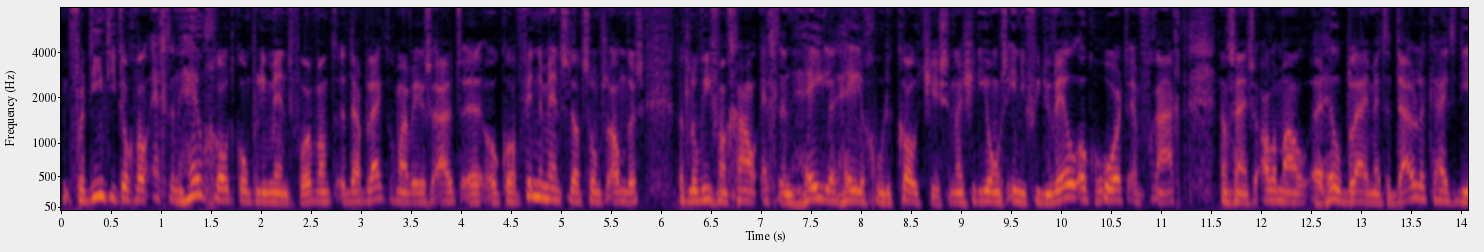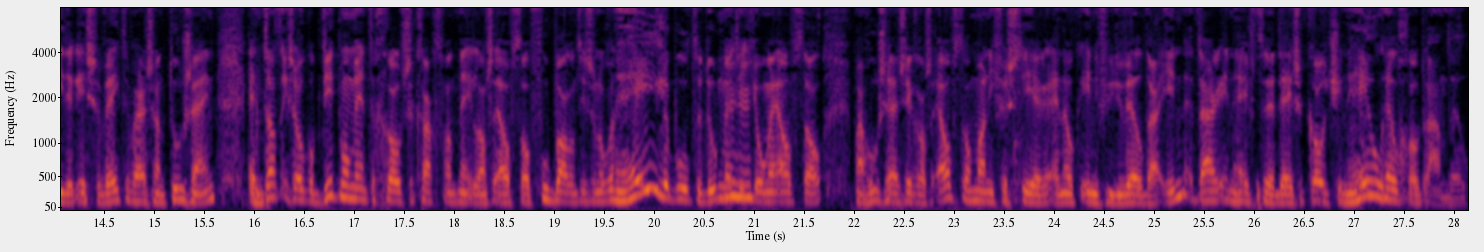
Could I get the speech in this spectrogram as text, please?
verdient hij toch wel echt een heel groot compliment voor. Want daar blijkt toch maar weer eens uit, uh, ook al vinden mensen dat soms anders, dat Louis van Gaal echt een hele, hele goede coach is. En als je die jongens individueel ook hoort en vraagt, dan zijn ze allemaal uh, heel blij met de duidelijkheid die er is. Ze weten waar ze aan toe zijn. En dat is ook op dit moment de grootste kracht van het Nederlands elftal. Voetballend is er nog een heleboel te doen met mm -hmm. dit jonge elftal. Maar hoe zij zich als elftal manifesteren en ook individueel daarin, daarin heeft deze coach een heel, heel groot aandeel.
